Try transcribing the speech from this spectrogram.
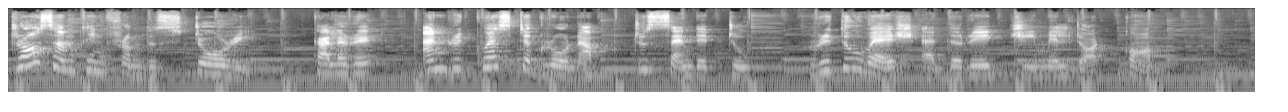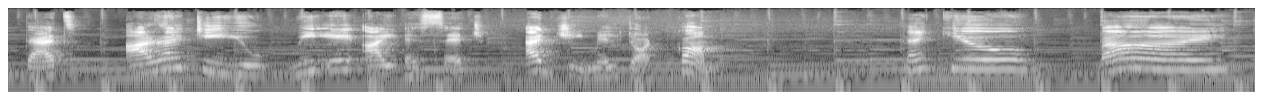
draw something from the story, color it, and request a grown up to send it to rituvaish at the rate gmail.com. That's R I T U V A I S H at gmail.com. Thank you. Bye.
